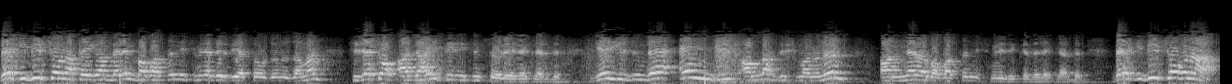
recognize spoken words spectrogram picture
Belki birçoğuna peygamberin babasının ismi nedir diye sorduğunuz zaman size çok acayip bir isim söyleyeceklerdir. Yeryüzünde en büyük Allah düşmanının anne ve babasının ismini zikredeceklerdir. Belki birçoğuna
